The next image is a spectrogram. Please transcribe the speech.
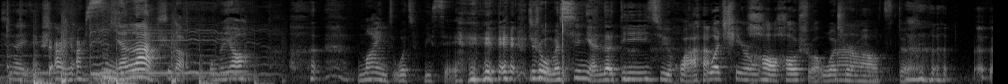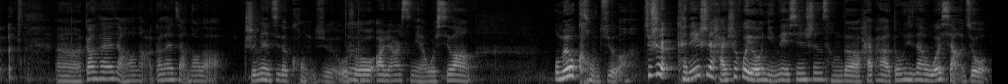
现在已经是二零二四年啦。是的，我们要 mind what we say，这是我们新年的第一句话。Watch your 好好说，watch your mouth。对，嗯、刚才讲到哪儿？刚才讲到了直面自己的恐惧。我说二零二四年，我希望。我没有恐惧了，就是肯定是还是会有你内心深层的害怕的东西，但我想就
